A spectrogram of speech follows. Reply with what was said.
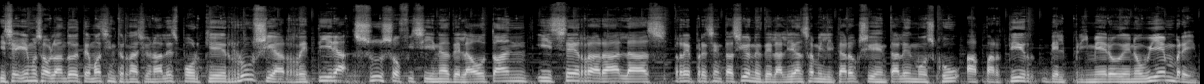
Y seguimos hablando de temas internacionales porque Rusia retira sus oficinas de la OTAN y cerrará las representaciones de la Alianza Militar Occidental en Moscú a partir del primero de noviembre.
